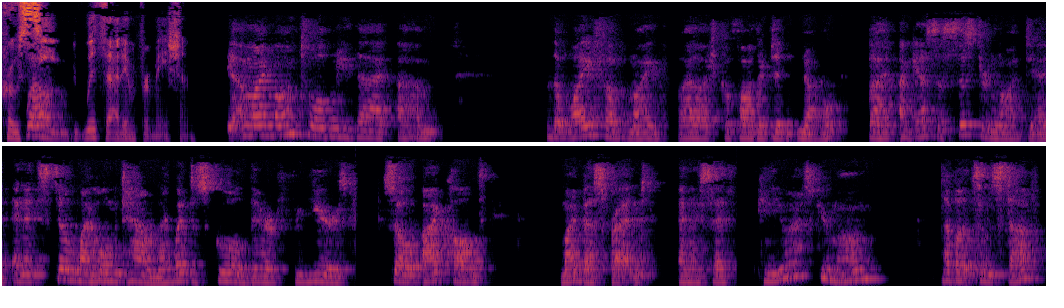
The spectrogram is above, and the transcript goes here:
proceed well, with that information? Yeah, my mom told me that um, the wife of my biological father didn't know, but I guess a sister-in-law did, and it's still my hometown. I went to school there for years. So I called my best friend and I said, can you ask your mom about some stuff?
